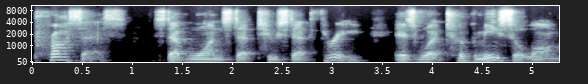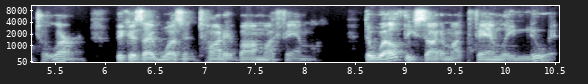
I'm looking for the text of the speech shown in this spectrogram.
process, step one, step two, step three, is what took me so long to learn because I wasn't taught it by my family. The wealthy side of my family knew it,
